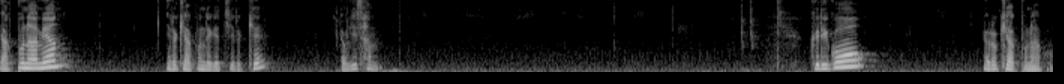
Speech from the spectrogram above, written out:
약분하면 이렇게 약분되겠지. 이렇게. 여기 3. 그리고 이렇게 약분하고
